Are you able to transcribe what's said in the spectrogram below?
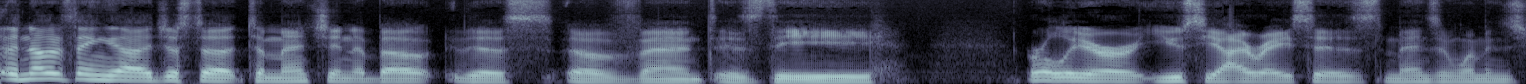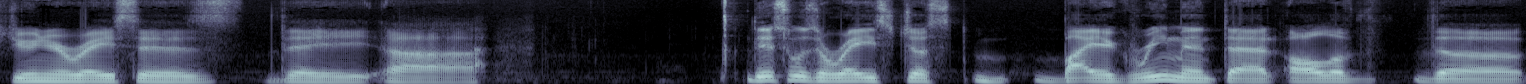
another thing uh, just to, to mention about this event is the earlier UCI races, men's and women's junior races. They uh, this was a race just by agreement that all of the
